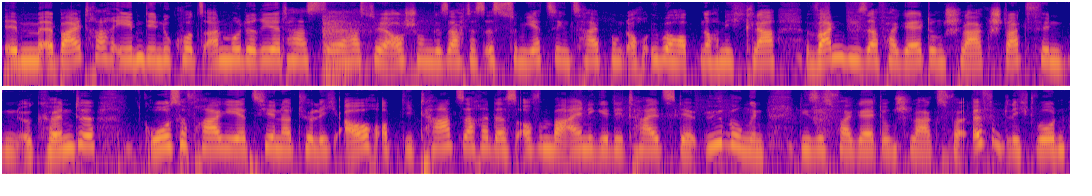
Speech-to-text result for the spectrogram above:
Im Beitrag eben, den du kurz anmoderiert moderiert hast, äh, hast du ja auch schon gesagt, es ist zum jetzigen Zeitpunkt auch überhaupt noch nicht klar, wann dieser Vergeltungsschlag stattfinden äh, könnte. Große Frage jetzt hier natürlich auch, ob die Tatsache, dass offenbar einige Details der Übungen dieses Vergeltungsschlags veröffentlicht wurden,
